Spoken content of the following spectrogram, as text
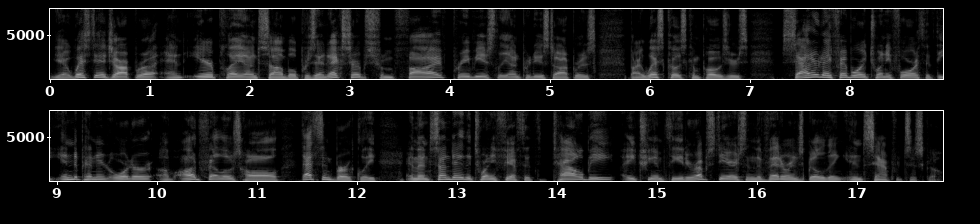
Yeah, West Edge Opera and Earplay Ensemble present excerpts from five previously unproduced operas by West Coast composers. Saturday, February 24th at the Independent Order of Oddfellows Hall. That's in Berkeley. And then Sunday, the 25th at the Taubes Atrium Theater upstairs in the Veterans Building in San Francisco.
